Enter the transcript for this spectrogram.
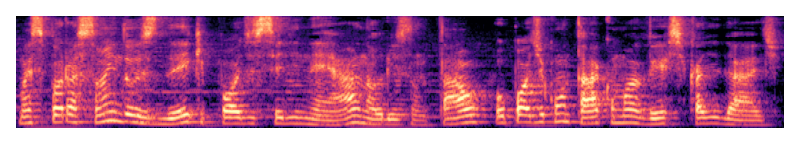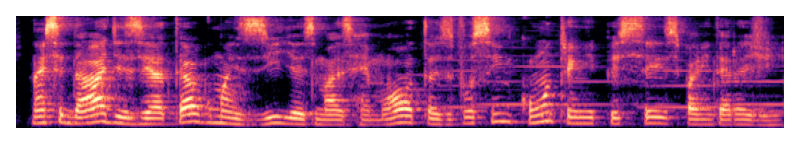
uma exploração em 2D que pode ser linear na horizontal ou pode contar com uma verticalidade. Nas cidades e até algumas ilhas mais remotas você encontra NPCs para interagir.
